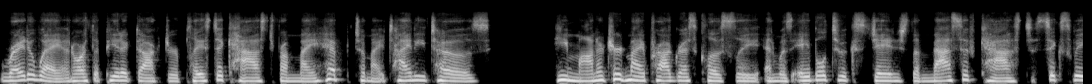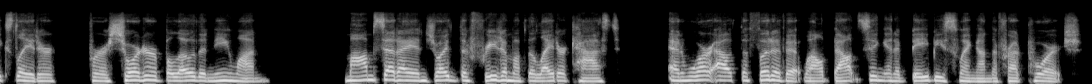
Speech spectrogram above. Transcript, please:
Right away, an orthopedic doctor placed a cast from my hip to my tiny toes. He monitored my progress closely and was able to exchange the massive cast six weeks later for a shorter below the knee one. Mom said I enjoyed the freedom of the lighter cast and wore out the foot of it while bouncing in a baby swing on the front porch.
